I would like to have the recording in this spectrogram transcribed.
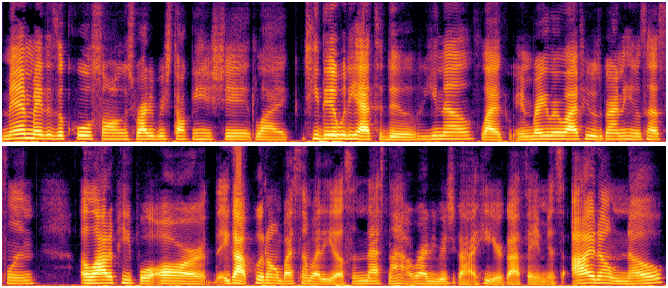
Man Made is a cool song. It's Roddy Ricch talking his shit. Like he did what he had to do, you know? Like in regular life he was grinding, he was hustling a lot of people are they got put on by somebody else and that's not how Roddy Ricch got here, got famous. I don't know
